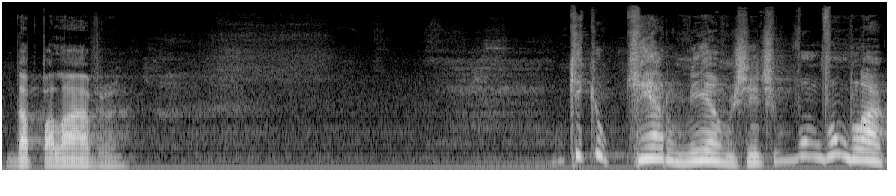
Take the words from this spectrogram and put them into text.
da palavra. O que, que eu quero mesmo, gente? Vamos, vamos lá.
